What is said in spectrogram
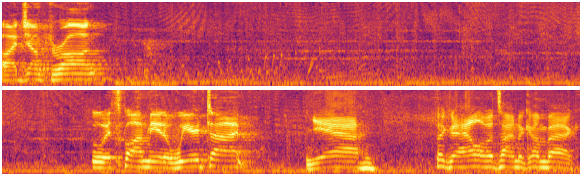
Oh, I jumped wrong. Ooh, it spawned me at a weird time. Yeah. Took a hell of a time to come back.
